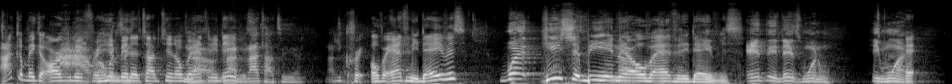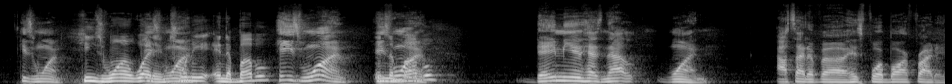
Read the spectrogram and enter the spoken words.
I could make an argument I- for I him being in the top 10 over No, Anthony Davis. Not, top ten. Not you cra- over Anthony Davis? 10. What? He should be in there over Anthony Davis. Anthony Davis won. He won. Eh. He's won. He's won what He's in won. twenty in the bubble? He's won. He's in the won. bubble? Damian has not won outside of uh, his four bar Friday.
